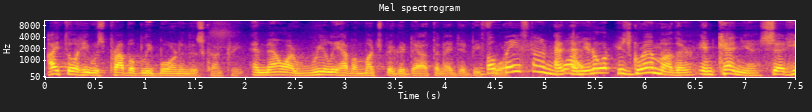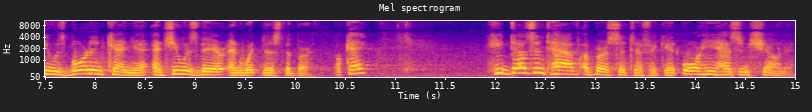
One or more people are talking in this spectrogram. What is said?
I thought he was probably born in this country. And now I really have a much bigger doubt than I did before. But based on and, what? And you know what? His grandmother in Kenya said he was born in Kenya and she was there and witnessed the birth. Okay? He doesn't have a birth certificate or he hasn't shown it.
